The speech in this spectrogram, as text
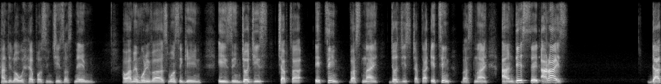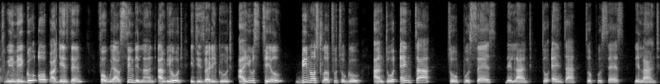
And the Lord will help us in Jesus' name. Our memory verse, once again, is in Judges chapter 18, verse 9. Judges chapter 18, verse 9. And they said, Arise, that we may go up against them, for we have seen the land, and behold, it is very good. Are you still? Be not slothful to go, and to enter to possess the land. To enter to possess the land.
